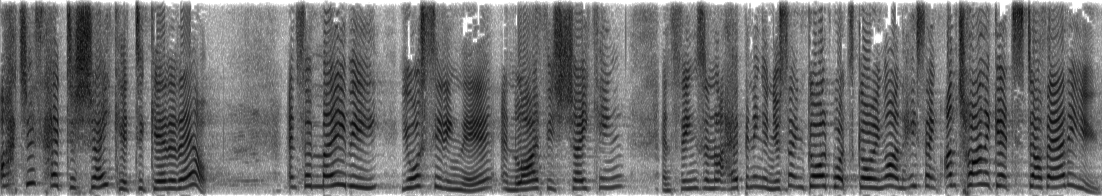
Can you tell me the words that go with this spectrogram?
I just had to shake it to get it out. And so maybe you're sitting there and life is shaking and things are not happening and you're saying, God, what's going on? He's saying, I'm trying to get stuff out of you,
